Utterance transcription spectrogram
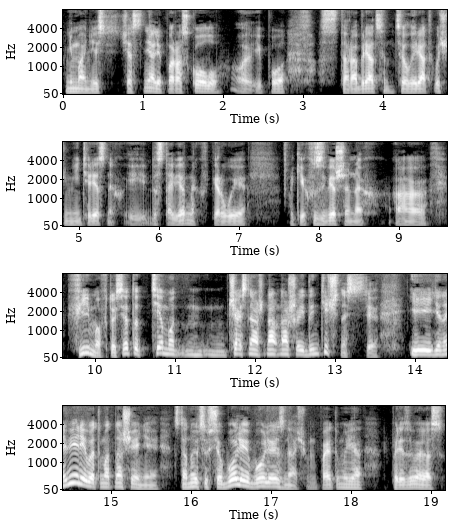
внимание. Сейчас сняли по расколу э, и по старообрядцам целый ряд очень интересных и достоверных впервые таких взвешенных э, фильмов. То есть это тема, часть наш, нашей идентичности. И единоверие в этом отношении становится все более и более значимым. Поэтому я призываю вас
